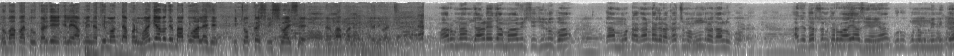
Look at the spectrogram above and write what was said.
તો બાપા તું કરજે. એટલે અમે નથી માગતા, પણ માગ્યા વગર બાપુ હાલે છે. એ ચોક્કસ વિશ્વાસ છે. અને બાપાને ખૂબ ધન્યવાદ છે. મારું નામ જાડેજા મહાવીરસિંહ જીલુભા, ગામ મોટા ગાંડાગરા, કચ્છમાં, મુંદ્રા તાલુકો. આજે દર્શન કરવા આવ્યા છીએ અહીંયા, ગુરુ પૂનમ નિમિત્તે.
